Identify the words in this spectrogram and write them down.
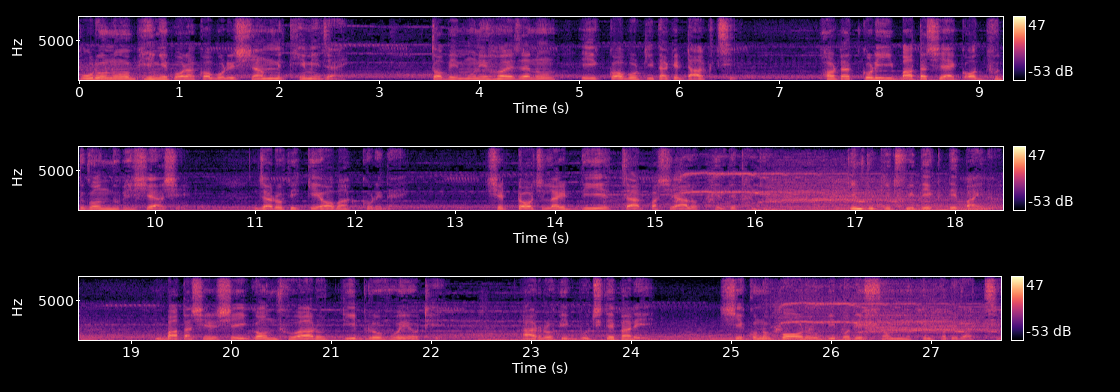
পুরনো ভেঙে পড়া কবরের সামনে থেমে যায়। তবে মনে হয় যেন এই কবরটি তাকে ডাকছে। হঠাৎ করেই বাতাসে এক অদ্ভুত গন্ধ ভেসে আসে, যা রফিককে অবাক করে দেয়। সে টর্চ লাইট দিয়ে চারপাশে আলো ফেলতে থাকে, কিন্তু কিছুই দেখতে পায় না। বাতাসের সেই গন্ধ আরও তীব্র হয়ে ওঠে, আর রফিক বুঝতে পারে সে কোনো বড় বিপদের সম্মুখীন হতে যাচ্ছে।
